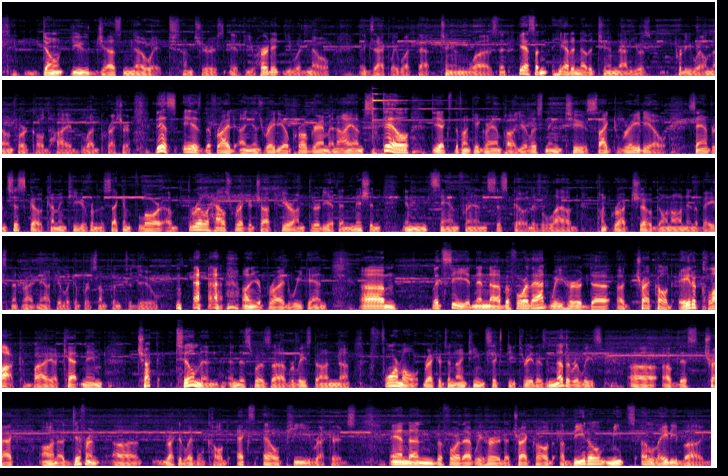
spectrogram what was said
Don't You Just Know It. I'm sure if you heard it, you would know exactly what that tune was. And he, has a, he had another tune that he was pretty well known for called High Blood Pressure. This is the Fried Onions radio program, and I am still DX the Funky Grandpa. You're listening to Psyched Radio, San Francisco, coming to you from the second floor of Thrill House Record Shop here on 30th and Mission in San Francisco. And there's a loud punk rock show going on in the basement right now if you're looking for something to do on your Pride weekend. Um, Let's see. And then uh, before that, we heard uh, a track called Eight O'Clock by a cat named Chuck Tillman. And this was uh, released on uh, Formal Records in 1963. There's another release uh, of this track on a different uh, record label called XLP Records. And then before that, we heard a track called A Beetle Meets a Ladybug.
